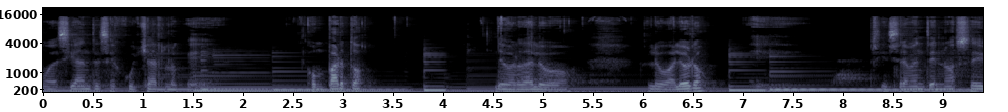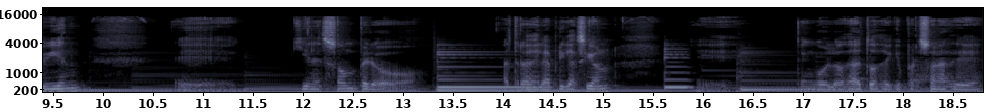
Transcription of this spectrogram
como decía antes, escuchar lo que comparto. De verdad lo, valoro. Eh, sinceramente no sé bien eh, quiénes son, pero a través de la aplicación eh, tengo los datos de que personas de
